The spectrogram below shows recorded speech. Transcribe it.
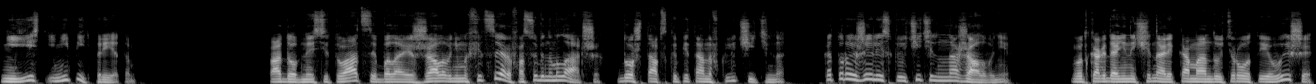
не есть и не пить при этом. Подобная ситуация была и с жалованием офицеров, особенно младших, до штабс-капитана включительно, которые жили исключительно на жаловании. Вот когда они начинали командовать роты и выше,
